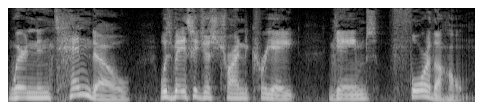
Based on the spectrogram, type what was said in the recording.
where Nintendo was basically just trying to create games for the home.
